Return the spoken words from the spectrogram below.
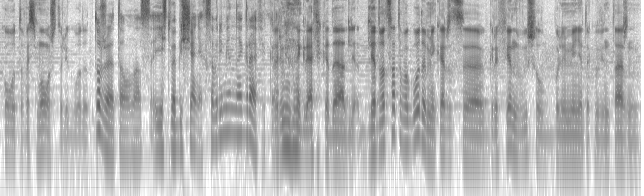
какого-то восьмого, что ли, года. Тоже это у нас есть в обещаниях. Современная графика. Современная графика, да. Для, для 2020 года, мне кажется, графен вышел более-менее такой винтажным.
